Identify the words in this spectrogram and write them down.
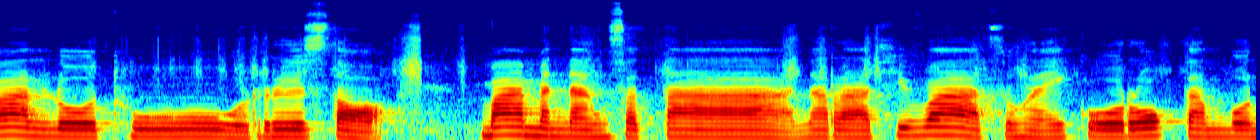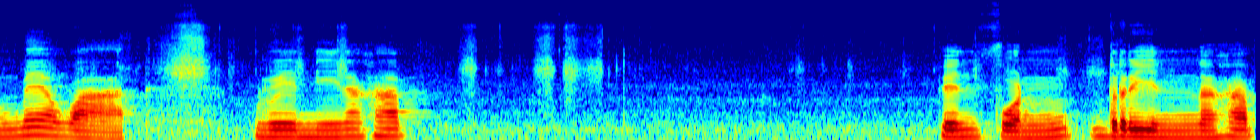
บ้านโลทู รือเสาะ บ้านบันนังสตานราธิวาส สุไหงโกรก ตำบลแม่หวาดบริเวณนี้นะครับ เป็นฝนรินนะครับ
